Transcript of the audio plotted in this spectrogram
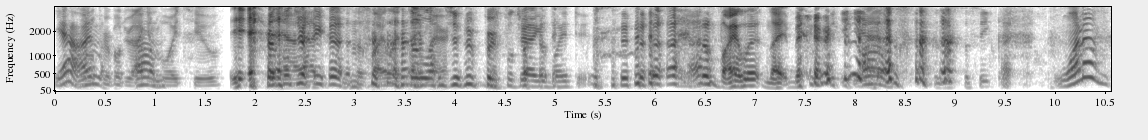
yeah. I'm Purple Dragon um, Boy two. Purple Yeah, Dragon. the Violet the Legend of Purple Dragon Boy Two. the Violet Nightmare. Yeah, that's the sequel. One of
